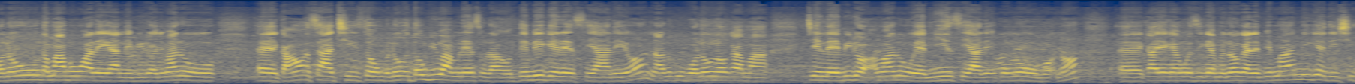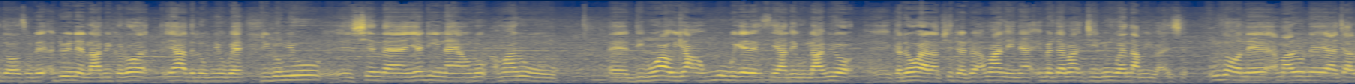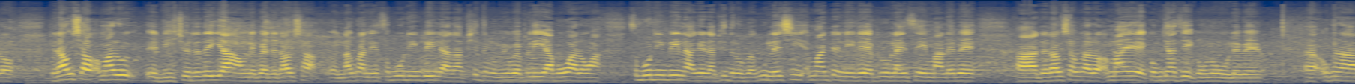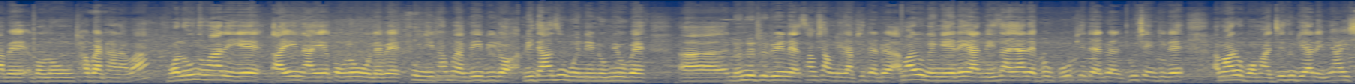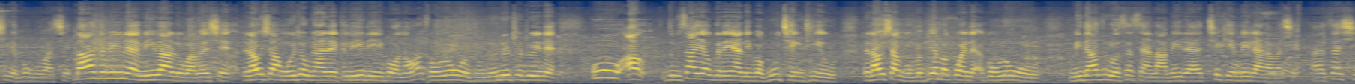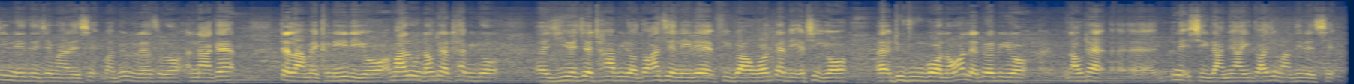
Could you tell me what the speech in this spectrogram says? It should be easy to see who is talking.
Speaker 1: ဘောလုံးသမားဘဝတွေကနေပြီးတော့ကျမတို့အဲခေါင်းအစာချီဆုံးဘလို့အသုံးပြုရမလဲဆိုတာကိုသင်ပေးခဲ့တဲ့ဆရာတွေရောနောက်တစ်ခုဘောလုံးလောကမှာကျင်လည်ပြီးတော့အမတို့ရဲ့မြင်းဆရာတွေအကုန်လုံးကိုပေါ့နော်အဲကာယကံဝစီကံမနောကံနဲ့ပြမမိခဲ့သည်ရှိတော်ဆိုတဲ့အတွေ့နဲ့လာပြီးကြောရတယ်လို့မျိုးပဲဒီလိုမျိုးရှင်သန်ရက်တည်နိုင်အောင်လို့အမတို့ကိုအဲဒီဘဝကိုရောက်အောင်ပို့ပေးခဲ့တဲ့ဆရာတွေကိုလာပြီးတော့ အဲကြောရတာဖြစ်တဲ့အတွက်အမအနေနဲ့အင်မတန်မှကြည်နူးဝမ်းသာမိပါတယ်ရှင်ဥသောနဲ့အမတို့နဲ့ရကြတော့တတောက်လျှောက်အမတို့ဒီရွှေတသိက်ရအောင်လည်းပဲတတောက်လျှောက်နောက်ကနေ supporting ပေးလာတာဖြစ်တယ်လို့မျိုးပဲ player ဘဝတော့က supporting ပေးလာခဲ့တာဖြစ်တယ်လို့ပဲအခုလက်ရှိအမတက်နေတဲ့ pro line စင်မှာလည်းပဲအာတတောက်လျှောက်ကတော့အမရဲ့ကုန်ကြစည်အကုန်လုံးကိုလည်းပဲ အဲဥက္ကရာပဲအကုန်လုံးထောက်ပံ့ထားတာပါဘောလုံးသမားတွေရဲ့တာရင်နာရဲ့အကုန်လုံးကိုလည်းပဲခုညီထောက်ပံ့ပေးပြီးတော့မိသားစုဝင်တွေလိုမျိုးပဲအာနုနုထွေးထွေးနဲ့စောင့်ရှောက်နေတာဖြစ်တဲ့အတွက်အမတို့ငယ်ငယ်တည်းကလေးစားရတဲ့ပုံကိုဖြစ်တဲ့အတွက်အခုချိန်ထိလည်းအမတို့ဘောမှာကျေးဇူးတရားတွေအများကြီးရှိတဲ့ပုံကိုပါရှင့်သားသမီးနဲ့မိဘလိုပါပဲရှင့်ဒီတော့ရှောင်းမွေးထုတ်ထားတဲ့ကလေးတွေပေါ့နော်အကုန်လုံးကိုသူနုနုထွေးထွေးနဲ့ဟိုးအောက်သူစရောက်ကလေးကနေပေါ့အခုချိန်ထိကိုဒီတော့ရှောင်းကိုမပြတ်မကွက်နဲ့အကုန်လုံးကို မိသားစုလိုဆက်ဆံလာပေးတယ်ချစ်ခင်ပေးလာတာပါရှင့်အဲဆက်ရှိနေသေးခြင်းပါတယ်ရှင့်ဘာပြောလို့လဲဆိုတော့အနာဂတ်တက်လာမဲ့ကလေးတွေရောအမားတို့နောက်ထပ်ထပ်ပြီးတော့အဲရည်ရွယ်ချက်ထားပြီးတော့သွားကျင်နေတဲ့ FIFA World Cup တွေအထိရောအဲအတူတူပေါ့နော်လက်တွဲပြီးတော့နောက်ထပ်အဲနှစ်ရှည်လာအများကြီးသွားကျင်ပါသေးတယ်ရှင့်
